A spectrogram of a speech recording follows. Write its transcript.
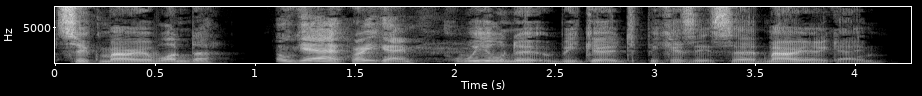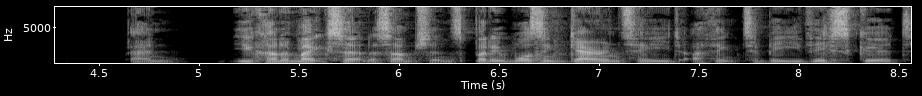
Super Mario Wonder. Oh, yeah, great game. We all knew it would be good because it's a Mario game, and you kind of make certain assumptions, but it wasn't guaranteed, I think, to be this good.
